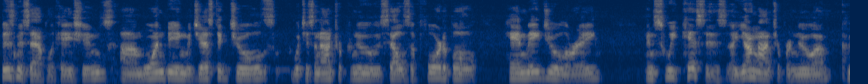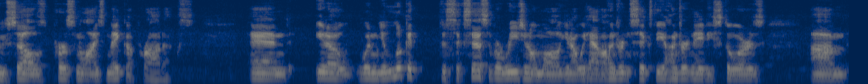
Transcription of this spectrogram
business applications. Um, one being Majestic Jewels, which is an entrepreneur who sells affordable handmade jewelry and Sweet Kisses, a young entrepreneur who sells personalized makeup products. And, you know, when you look at the success of a regional mall, you know, we have 160, 180 stores. Um,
